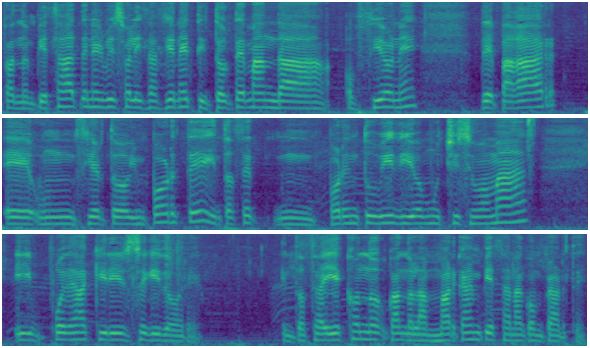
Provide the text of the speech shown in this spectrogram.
cuando empiezas a tener visualizaciones, TikTok te manda opciones de pagar eh, un cierto importe y entonces mm, ponen tu vídeo muchísimo más y puedes adquirir seguidores. Entonces ahí es cuando, cuando las marcas empiezan a comprarte.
